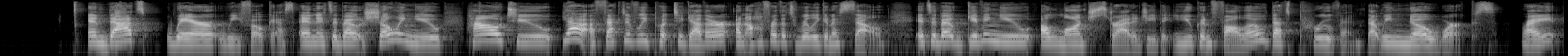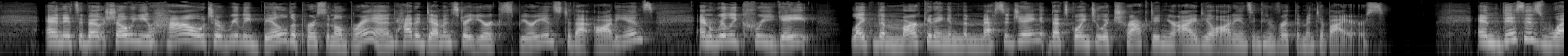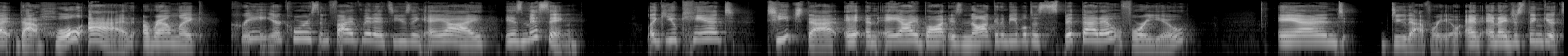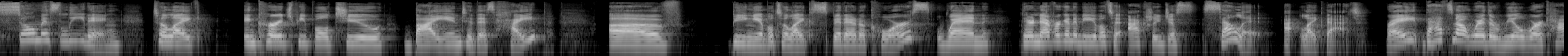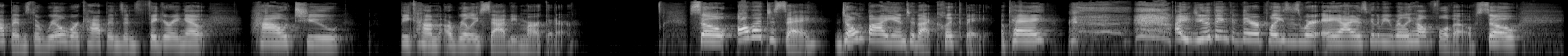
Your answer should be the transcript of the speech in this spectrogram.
And that's where we focus. And it's about showing you how to, yeah, effectively put together an offer that's really going to sell. It's about giving you a launch strategy that you can follow that's proven, that we know works, right? And it's about showing you how to really build a personal brand, how to demonstrate your experience to that audience, and really create like the marketing and the messaging that's going to attract in your ideal audience and convert them into buyers. And this is what that whole ad around like create your course in five minutes using AI is missing. Like you can't teach that. An AI bot is not going to be able to spit that out for you and do that for you. And and I just think it's so misleading to like encourage people to buy into this hype of being able to like spit out a course when they're never going to be able to actually just sell it like that, right? That's not where the real work happens. The real work happens in figuring out how to become a really savvy marketer. So, all that to say, don't buy into that clickbait, okay? I do think that there are places where AI is going to be really helpful though. So,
